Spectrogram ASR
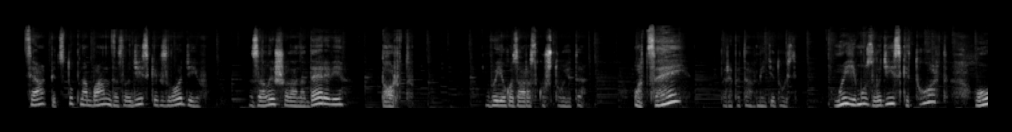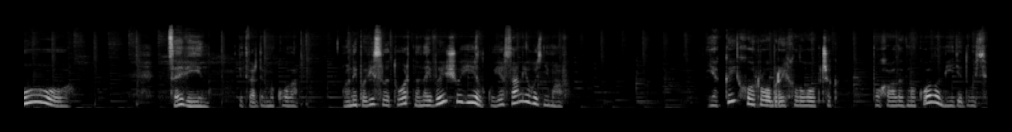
ця підступна банда злодійських злодіїв залишила на дереві торт. Ви його зараз куштуєте. Оцей? перепитав мій дідусь. Ми їмо злодійський торт? О. Це він, підтвердив Микола. Вони повісили торт на найвищу гілку, я сам його знімав. Який хоробрий хлопчик, похвалив Микола мій дідусь.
